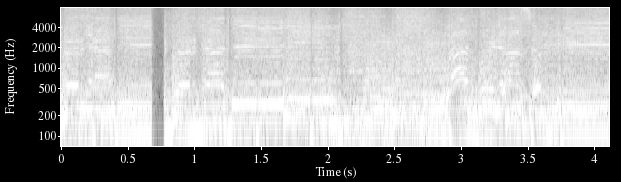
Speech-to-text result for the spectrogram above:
bernyanyi bernyanyi. Lagu yang sepi.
